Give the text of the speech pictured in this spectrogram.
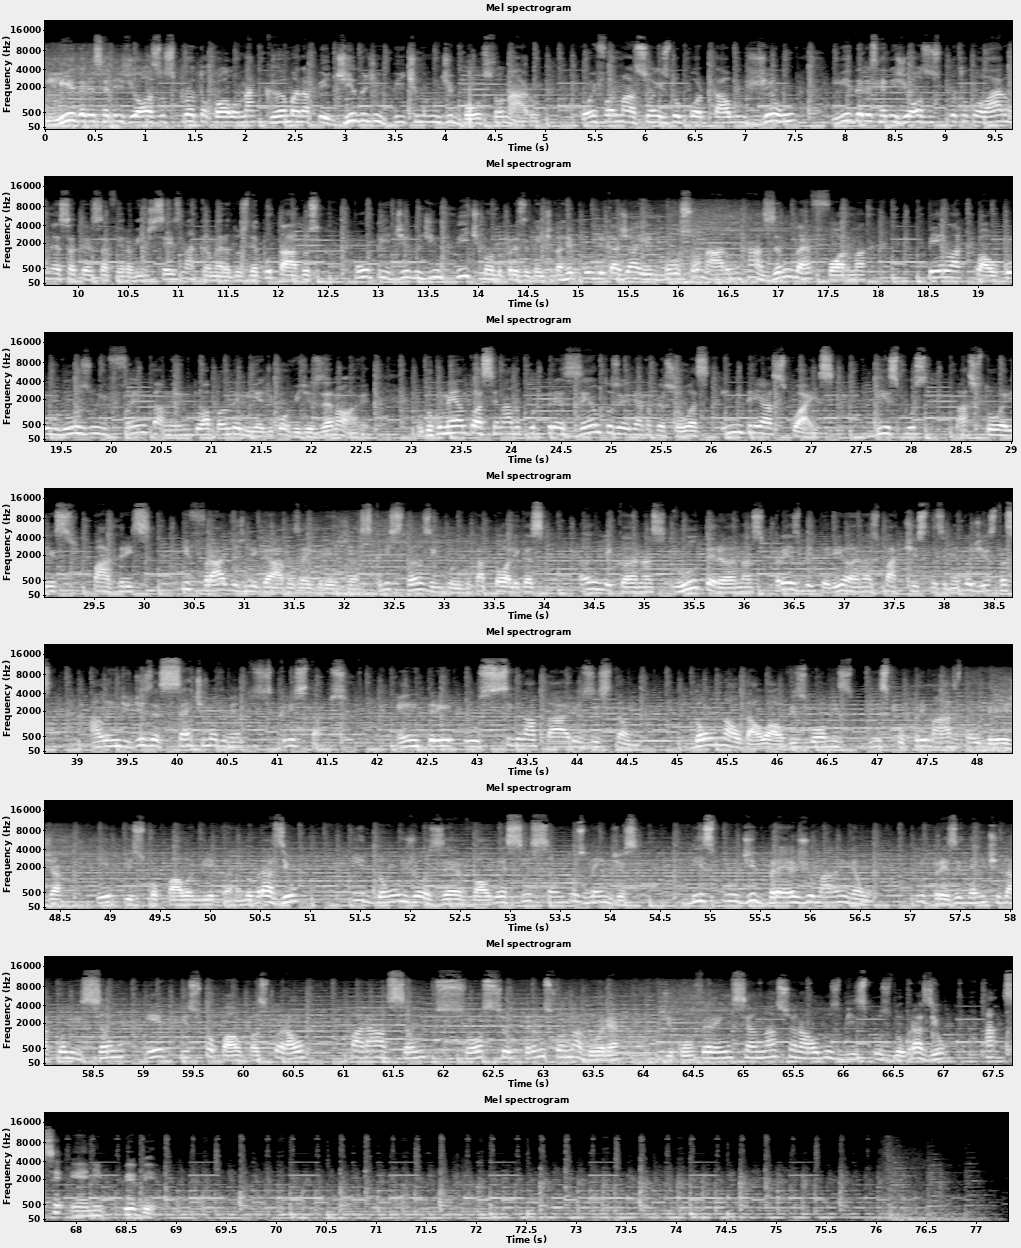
Líderes religiosos protocolam na Câmara pedido de impeachment de Bolsonaro. Com informações do portal G1, líderes religiosos protocolaram nesta terça-feira 26 na Câmara dos Deputados um pedido de impeachment do presidente da República Jair Bolsonaro em razão da reforma pela qual conduz o enfrentamento à pandemia de Covid-19. O documento, assinado por 380 pessoas, entre as quais bispos, pastores, padres e frades ligadas a igrejas cristãs, incluindo católicas, anglicanas, luteranas, presbiterianas, batistas e metodistas, além de 17 movimentos cristãos. Entre os signatários estão Dom Naldal Alves Gomes, bispo primaz da Igreja Episcopal Anglicana do Brasil, e Dom José Valdeci Santos Mendes, bispo de Brejo Maranhão e presidente da Comissão Episcopal Pastoral para a Ação Sociotransformadora de Conferência Nacional dos Bispos do Brasil, a CNPB.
